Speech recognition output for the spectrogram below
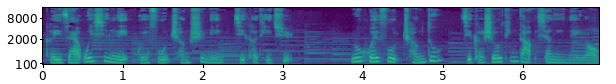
可以在微信里回复城市名即可提取，如回复成都即可收听到相应内容。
